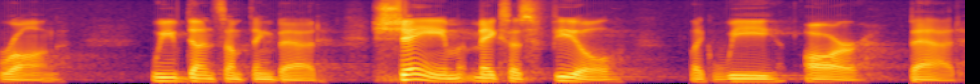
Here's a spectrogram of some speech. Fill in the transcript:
wrong we've done something bad. Shame makes us feel like we are bad.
